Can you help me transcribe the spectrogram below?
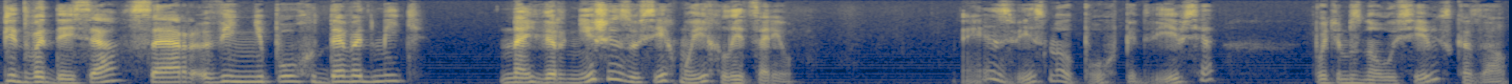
Підведися, сер Вінні Пух, де ведмідь, найвірніший з усіх моїх лицарів. І, звісно, пух підвівся, потім знову сів і сказав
